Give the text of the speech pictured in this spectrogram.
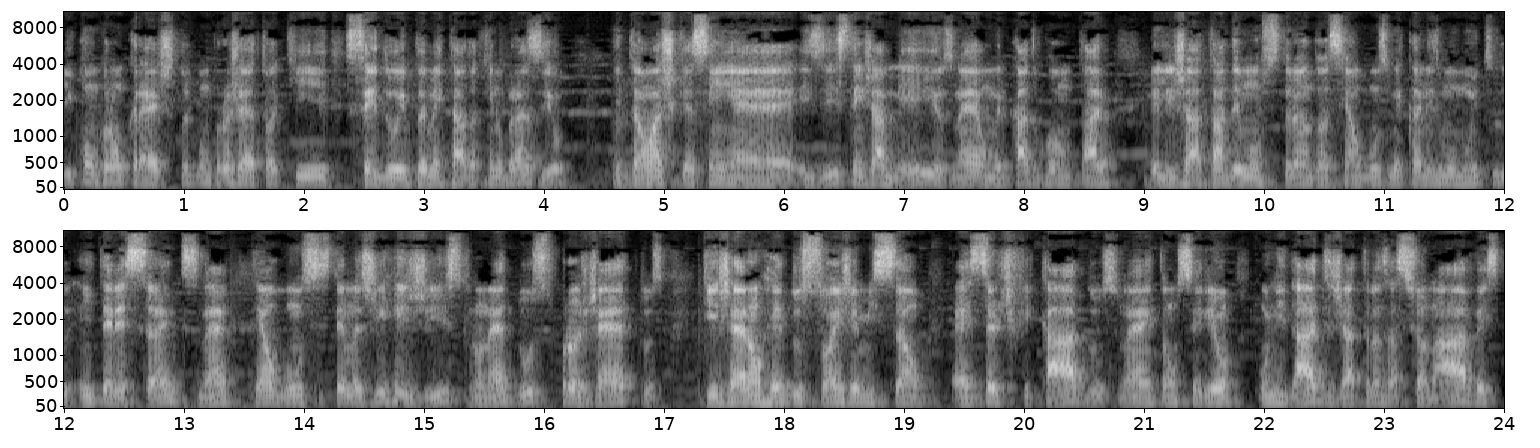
e comprou um crédito de um projeto aqui sendo implementado aqui no Brasil. Então, acho que assim, é, existem já meios, né? O mercado voluntário ele já está demonstrando assim alguns mecanismos muito interessantes, né? Tem alguns sistemas de registro, né, dos projetos que geram reduções de emissão é, certificados, né? Então seriam unidades já transacionáveis,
